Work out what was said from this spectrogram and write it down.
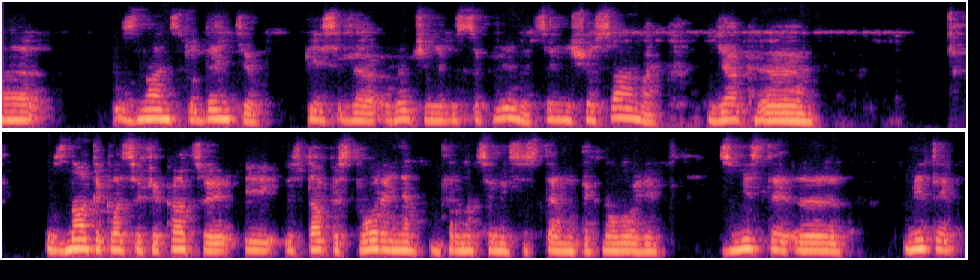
е, знань студентів після вивчення дисципліни, це ніщо саме, як е, знати класифікацію і етапи створення інформаційних систем і технологій, змісти е, вміти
